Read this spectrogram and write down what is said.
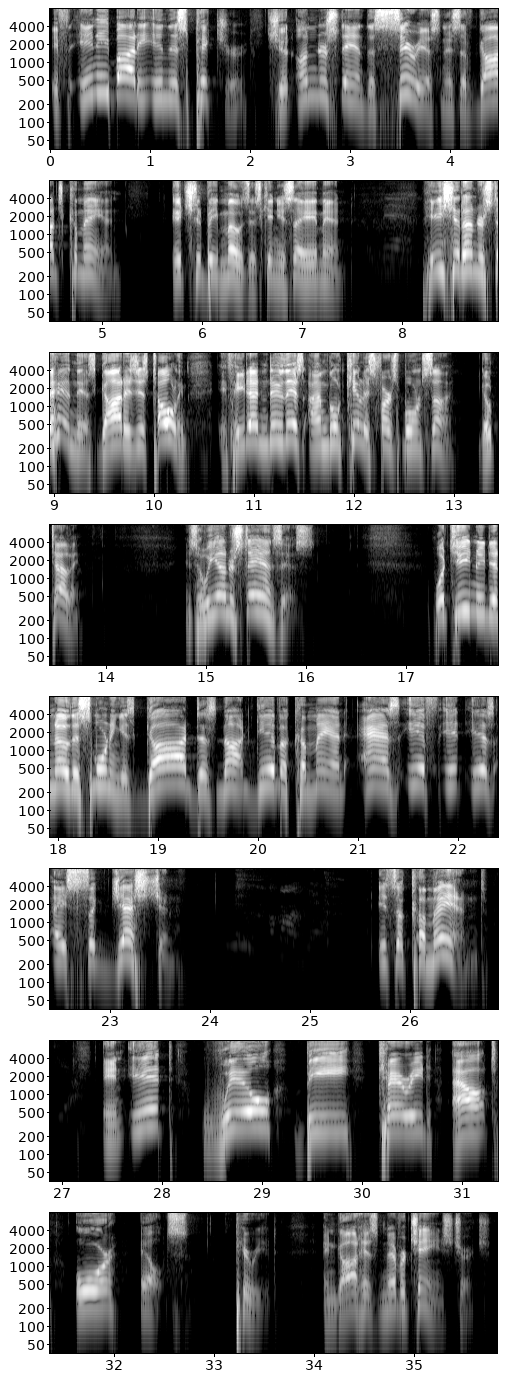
If anybody in this picture should understand the seriousness of God's command, it should be Moses. Can you say amen? He should understand this. God has just told him, if he doesn't do this, I'm going to kill his firstborn son. Go tell him. And so he understands this. What you need to know this morning is God does not give a command as if it is a suggestion. It's a command, and it will be carried out or else. Period. And God has never changed, church.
